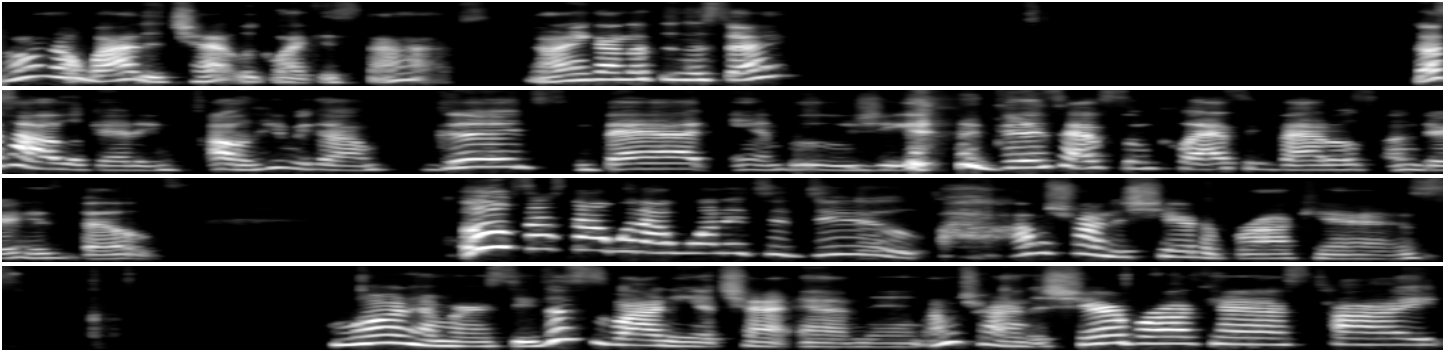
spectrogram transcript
I don't know why the chat look like it stops. I ain't got nothing to say. That's how I look at him. Oh, here we go. Goodz, bad, and bougie. Goodz have some classic battles under his belt. Oops, that's not what I wanted to do. I was trying to share the broadcast. Lord have mercy. This is why I need a chat admin. I'm trying to share broadcast, type,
